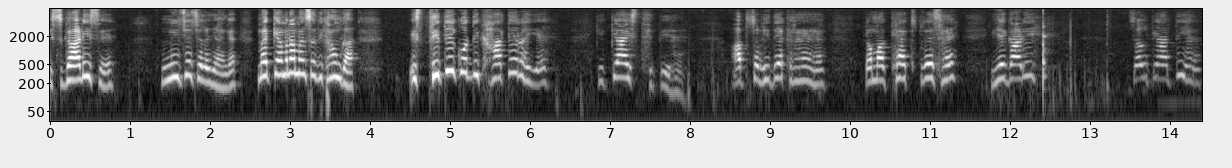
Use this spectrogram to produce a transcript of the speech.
इस गाड़ी से नीचे चले जाएँगे। मैं कैमरामैन से दिखाऊँगा। स्थिति को दिखाते रहिए कि क्या स्थिति है। आप सभी देख रहे हैं, कामाख्या एक्सप्रेस है। ये गाड़ी चल के आती है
